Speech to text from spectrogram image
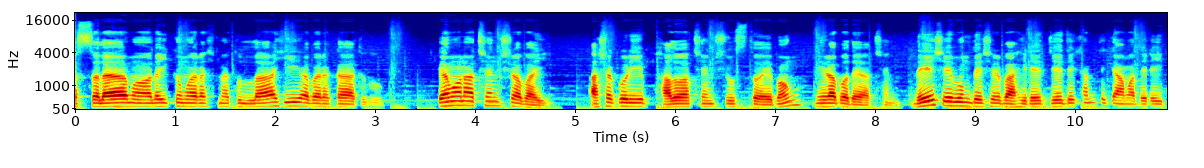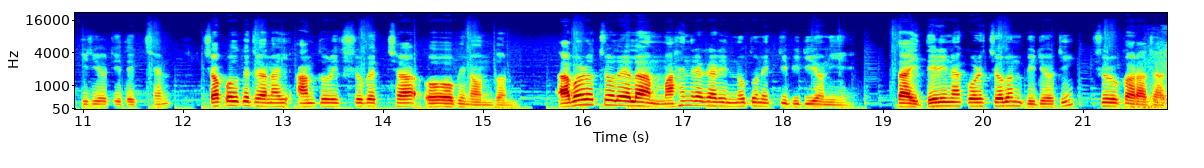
আসসালামু আলাইকুম রহমতুল্লাহি আবরাকাতুহু কেমন আছেন সবাই? আশা করি ভালো আছেন, সুস্থ এবং নিরাপদে আছেন। দেশ এবং দেশের বাহিরে যে যেখান থেকে আমাদের এই ভিডিওটি দেখছেন, সকলকে জানাই আন্তরিক শুভেচ্ছা ও অভিনন্দন। আবারও চলে এলাম মাহেন্দ্রা গাড়ির নতুন একটি ভিডিও নিয়ে। তাই দেরি না করে চলুন ভিডিওটি শুরু করা যাক।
